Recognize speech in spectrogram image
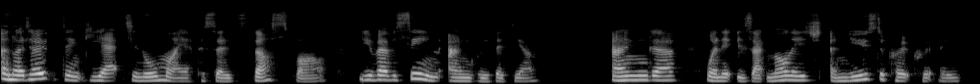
And I don't think yet in all my episodes thus far you've ever seen angry Vidya. Anger, when it is acknowledged and used appropriately,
